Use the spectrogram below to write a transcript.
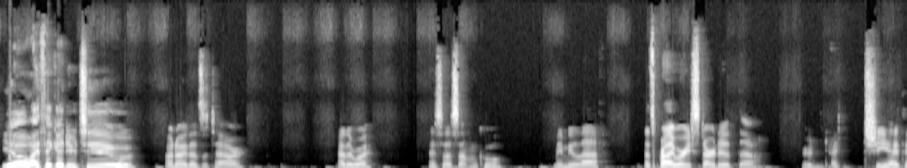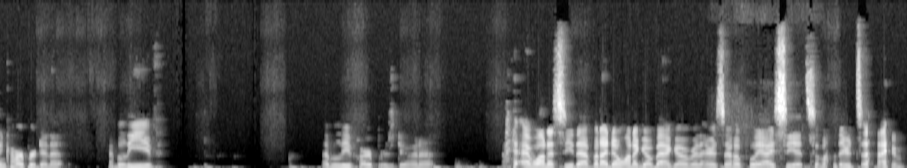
Yo, I think I do too! Oh no, that's a tower. Either way, I saw something cool. Made me laugh. That's probably where he started it though. Or I, she? I think Harper did it. I believe. I believe Harper's doing it. I, I want to see that, but I don't want to go back over there, so hopefully I see it some other time.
